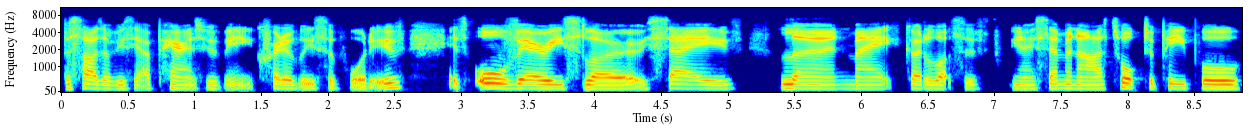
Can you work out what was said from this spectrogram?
besides obviously our parents who have been incredibly supportive. It's all very slow. Save, learn, make, go to lots of, you know, seminars, talk to people,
